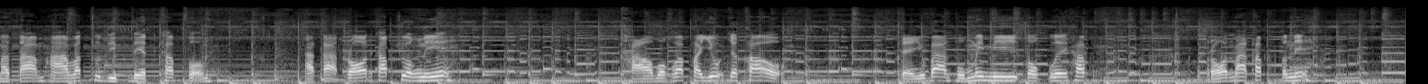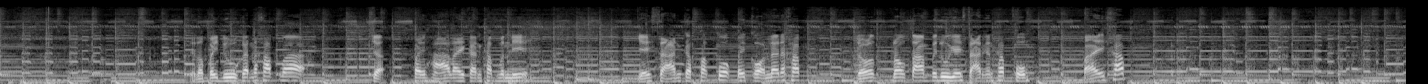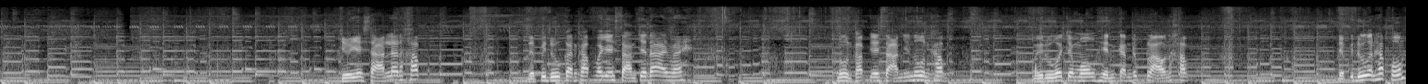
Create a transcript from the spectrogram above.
มาตามหาวัตถุดิบเด็ดครับผม อากาศร้อนครับช่วงนี้ ข่าวบอกว่าพายุจะเข้า แต่อยู่บ้านผมไม่มีตกเลยครับ ร้อนมากครับตอนนี้ เดี๋ยวเราไปดูกันนะครับว่าจะไปหาอะไรกันครับวันนี้ยายสารกับพักพวกไปก่อนแล้วนะครับ เดี๋ยวเราตามไปดูยายสารกันครับผมไปครับเจอยายสารแล้วนะครับ เดี๋ยวไปดูกันครับว่ายายสารจะได้ไหมนู่นครับยายสารอยู่นู่นครับ ไม่รู้ว่าจะมองเห็นกันหรือเปล่านะครับ เดี๋ยวไปดูกันครับผม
